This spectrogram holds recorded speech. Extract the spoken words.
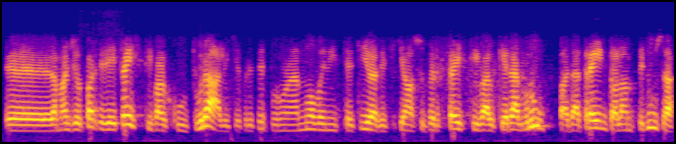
eh, la maggior parte dei festival culturali, c'è per esempio una nuova iniziativa che si chiama Super Festival che raggruppa da Trento a Lampedusa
